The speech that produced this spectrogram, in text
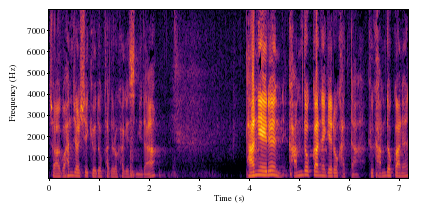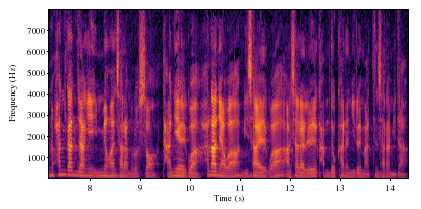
저하고 한 절씩 교독하도록 하겠습니다. 다니엘은 감독관에게로 갔다. 그 감독관은 환관장이 임명한 사람으로서 다니엘과 하나냐와 미사엘과 아사라를 감독하는 일을 맡은 사람이다.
